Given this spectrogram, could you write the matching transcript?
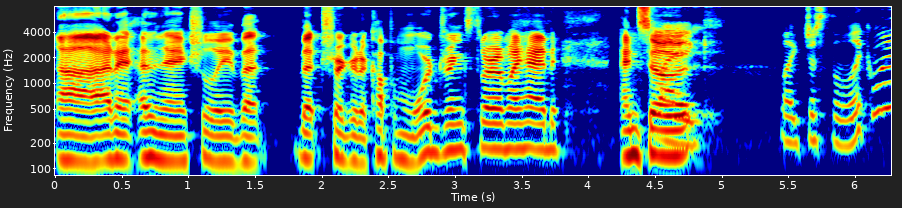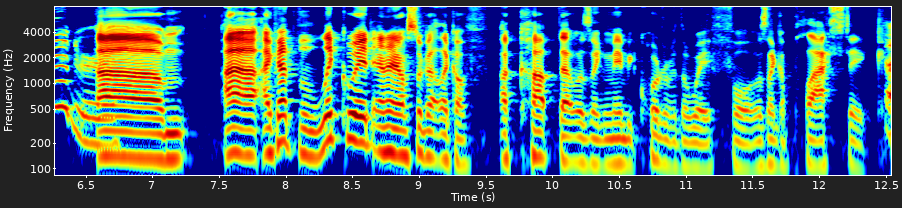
uh, and, I, and actually that that triggered a couple more drinks thrown at my head, and so like, like just the liquid, or um, uh, I got the liquid, and I also got like a, a cup that was like maybe quarter of the way full. It was like a plastic. Oh.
